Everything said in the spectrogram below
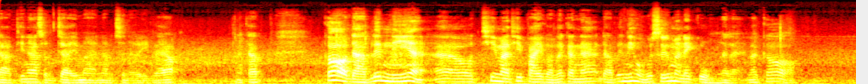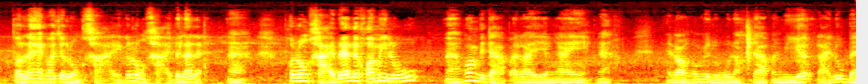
ดาบที่น่าสนใจมานำเสนออีกแล้วนะครับ ก็ดาบเล่มนี้อะเอาที่มาที่ไปก่อนแล้วกันนะ ดาบเล่มนี้ผมก็ซื้อมาในกลุ่มนั่นแหละ แล้วก็ตอนแรกว่าจะลงขายก็ลงขายไปแล้วแหละอ่าพอลงขายไปแล้วด้วยความไม่รู้อ่าว่ามันเป็นดาบอะไรยังไงนะเราก็ไม่รู้เนาะดาบมันมีเยอะหลายรูปแบ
